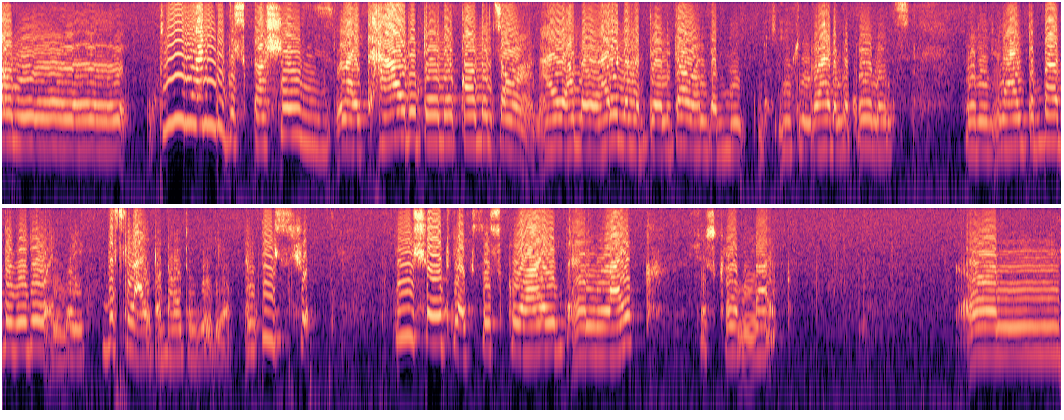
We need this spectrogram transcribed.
um please write in the discussions like how to turn your comments on. I I mean I don't know how to turn it on but you, you can write in the comments what you liked about the video and what you disliked about the video. And please please sure to like subscribe and like subscribe and like um,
